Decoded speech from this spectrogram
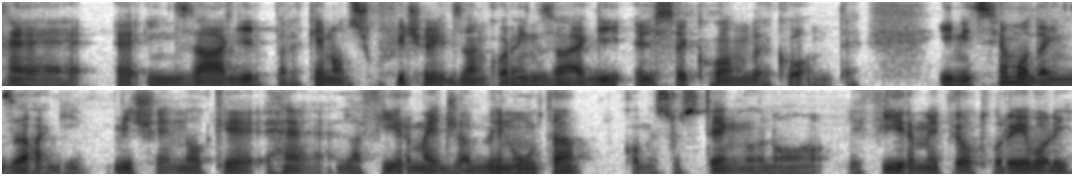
è, è Inzaghi, perché non si ufficializza ancora Inzaghi, e il secondo è Conte. Iniziamo da Inzaghi, dicendo che eh, la firma è già avvenuta, come sostengono le firme più autorevoli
